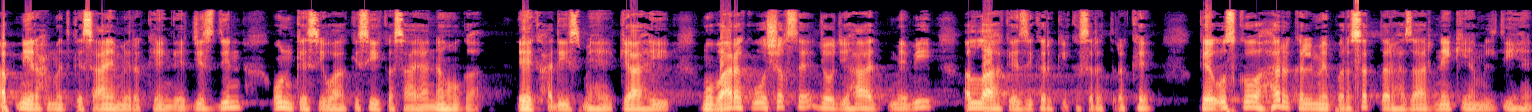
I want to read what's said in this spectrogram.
اپنی رحمت کے سائے میں رکھیں گے جس دن ان کے سوا کسی کا سایہ نہ ہوگا۔ ایک حدیث میں ہے، کیا ہی مبارک وہ شخص ہے جو جہاد میں بھی اللہ کے ذکر کی کثرت رکھے۔ کہ اس کو ہر کلمے پر ستر ہزار نیکیاں ملتی ہیں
